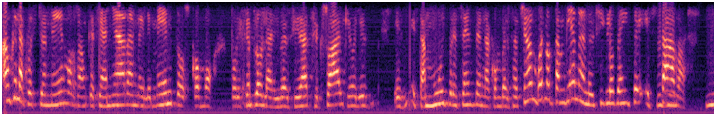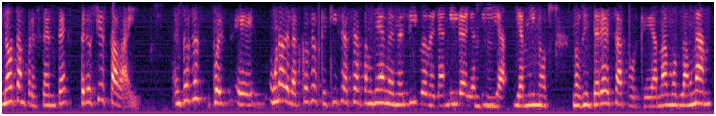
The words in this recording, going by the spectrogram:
Aunque la cuestionemos, aunque se añadan elementos como, por ejemplo, la diversidad sexual, que hoy es está muy presente en la conversación. Bueno, también en el siglo XX estaba, no tan presente, pero sí estaba ahí. Entonces, pues eh, una de las cosas que quise hacer también en el libro de Yanira y a ti y, a, mí nos, nos interesa porque amamos la UNAM,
